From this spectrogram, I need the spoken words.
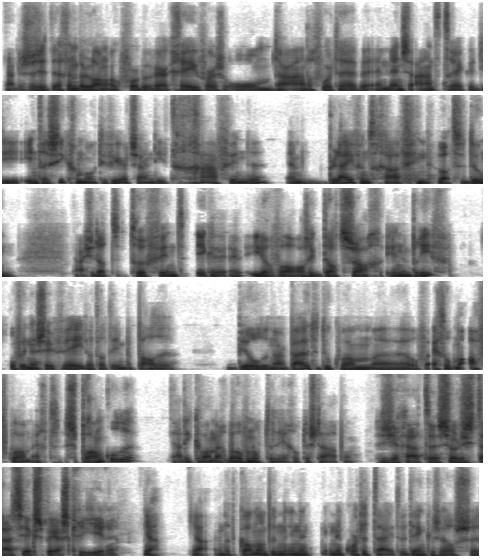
Nou, dus er zit echt een belang ook voor werkgevers om daar aandacht voor te hebben en mensen aan te trekken die intrinsiek gemotiveerd zijn, die het gaaf vinden en blijvend gaaf vinden wat ze doen. Nou, als je dat terugvindt, ik in ieder geval, als ik dat zag in een brief of in een cv, dat dat in bepaalde beelden naar buiten toe kwam uh, of echt op me afkwam, echt sprankelde, ja, die kwam echt bovenop te liggen op de stapel. Dus je gaat uh, sollicitatie-experts creëren? Ja, en dat kan op een, in, een, in een korte tijd. We denken zelfs uh,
